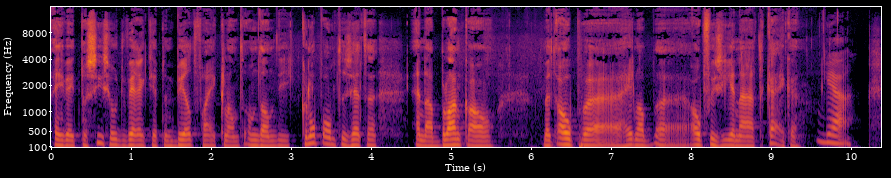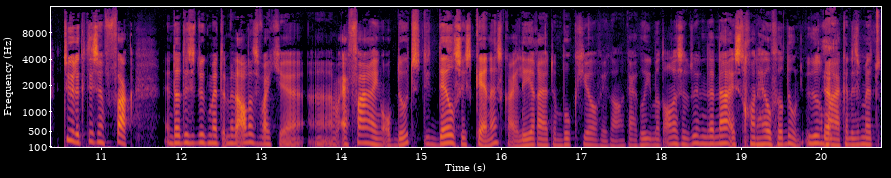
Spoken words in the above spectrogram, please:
en je weet precies hoe het werkt. Je hebt een beeld van je klant. Om dan die knop om te zetten en daar blanco met open, eh, helemaal eh, open vizier naar te kijken. Ja, tuurlijk, het is een vak. En dat is natuurlijk met, met alles wat je eh, ervaring opdoet. Die deels is kennis, kan je leren uit een boekje of je kan kijken hoe iemand anders het doet. En daarna is het gewoon heel veel doen. Uren Ja. maken. Dus met Dus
